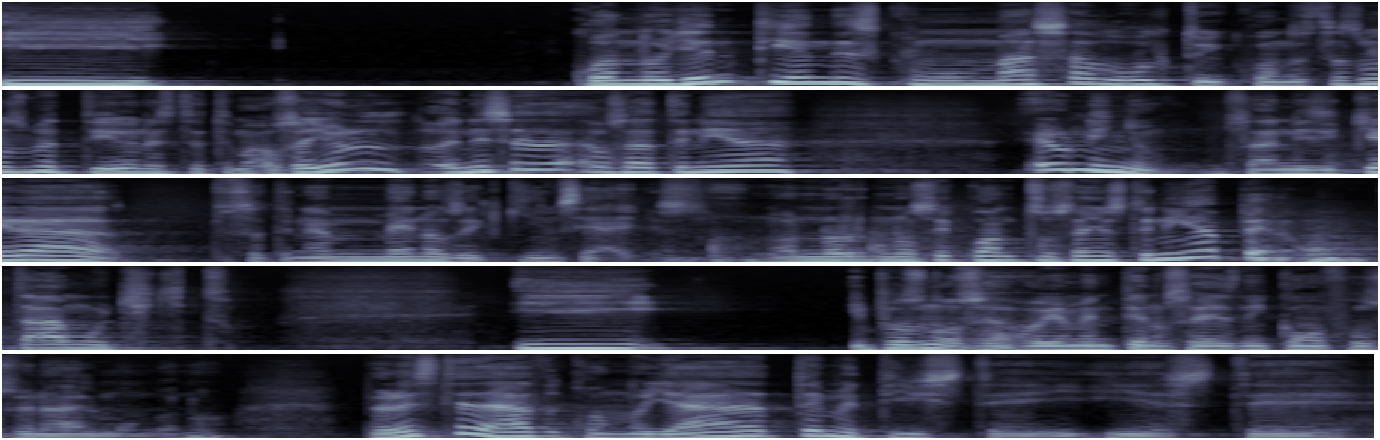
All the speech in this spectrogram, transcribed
Y cuando ya entiendes como más adulto y cuando estás más metido en este tema, o sea, yo en esa o sea, tenía, era un niño, o sea, ni siquiera, o sea, tenía menos de 15 años, no, no, no sé cuántos años tenía, pero estaba muy chiquito. Y, y pues no, o sea, obviamente no sabes ni cómo funcionaba el mundo, ¿no? Pero a esta edad, cuando ya te metiste y, este,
